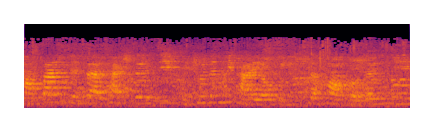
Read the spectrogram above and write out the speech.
航班现在开始登机，请出登机牌，由丙四号口登机。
